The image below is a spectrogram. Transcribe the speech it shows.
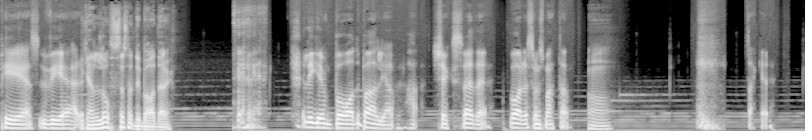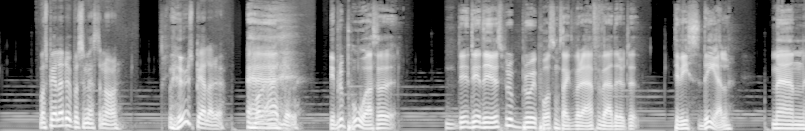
PSVR. Du kan låtsas att du badar. det ligger en badbalja, köksväder, vardagsrumsmattan. Mm. Stackare. Vad spelar du på semestern Aron? Hur spelar du? Var är du? Eh, det beror på. Alltså, det, det, det beror ju på som sagt vad det är för väder ute. Till viss del. Men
